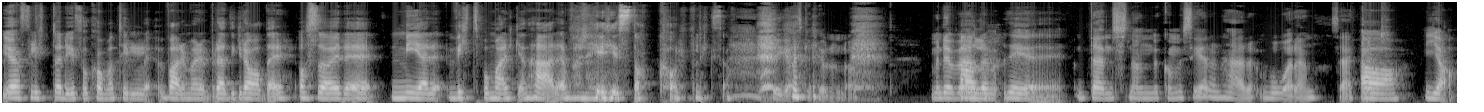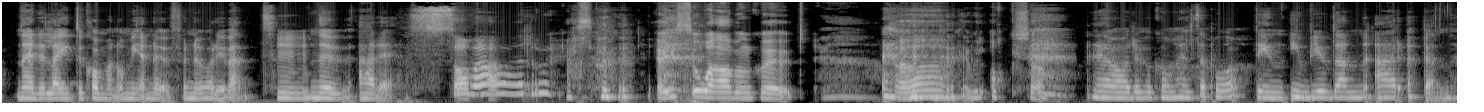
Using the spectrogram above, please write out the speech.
jag flyttade ju för att komma till varmare breddgrader och så är det mer vitt på marken här än vad det är i Stockholm. Liksom. Det är ganska kul ändå. Men det är Ja, väl det, det, den snön du kommer se den här våren säkert. ja, ja. Nej, det lär inte komma något mer nu för nu har det vänt. Mm. Nu är det sommar! Alltså, jag är så avundsjuk. Ah, jag vill också. Ja, du får komma och hälsa på. Din inbjudan är öppen.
